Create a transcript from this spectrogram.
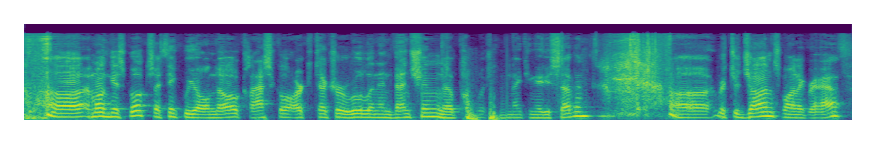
Uh, among his books, I think we all know Classical Architecture, Rule and Invention, uh, published in 1987. Uh, Richard John's monograph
